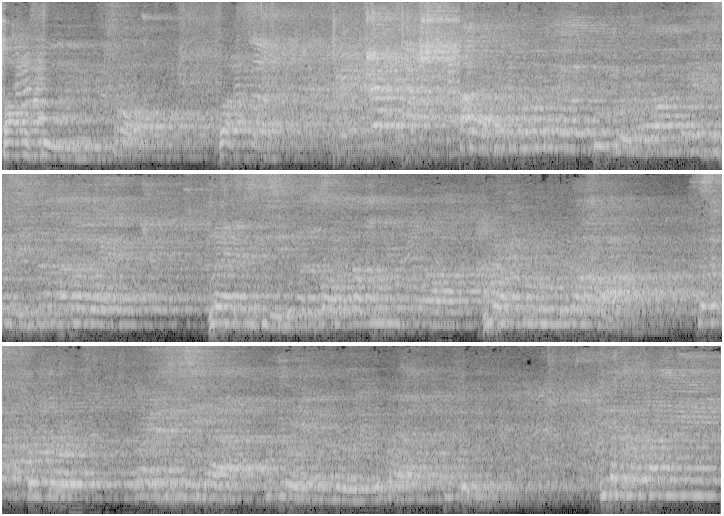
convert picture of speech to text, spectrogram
Pasti from Buster. Kita kembali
